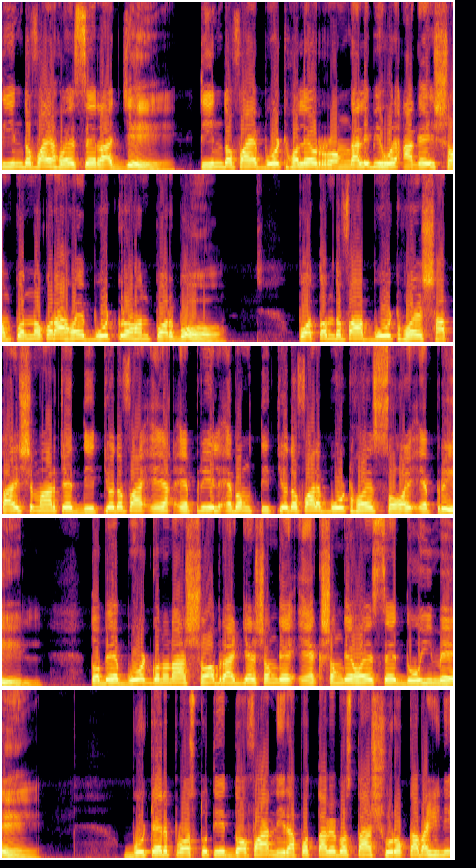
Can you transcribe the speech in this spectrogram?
তিন দফায় হয়েছে রাজ্যে। তিন দফায় ভোট হলেও রঙ্গালী বিহুর আগেই সম্পন্ন করা হয় ভোট গ্রহণ পর্ব। প্রথম দফা ভোট হয় সাতাইশ মার্চে, দ্বিতীয় দফা এক এপ্রিল এবং তৃতীয় দফার ভোট হয় ছয় এপ্রিল। তবে ভোট গণনা সব রাজ্যের সঙ্গে একসঙ্গে হয়েছে দুই মে। ভোটের প্রস্তুতি, দফা, নিরাপত্তা ব্যবস্থা, সুরক্ষা বাহিনী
